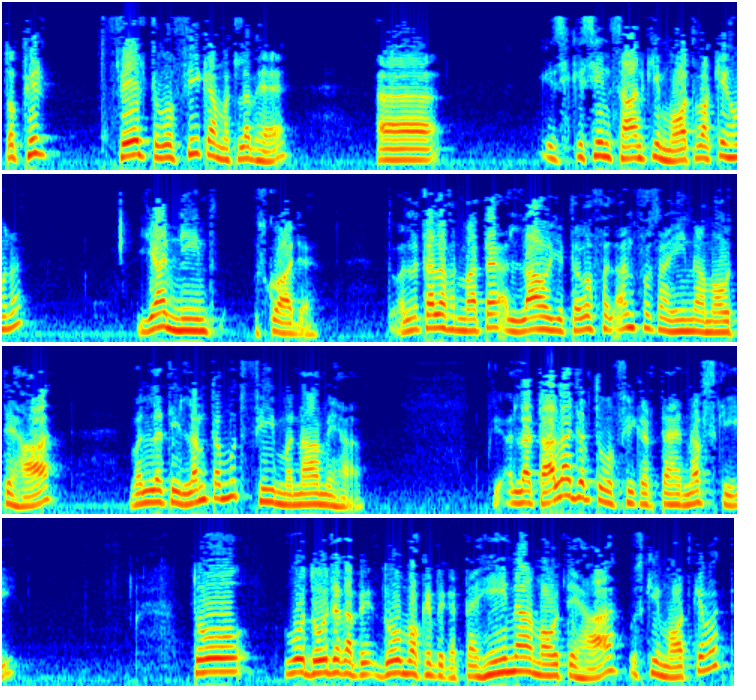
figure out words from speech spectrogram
تو پھر فیل توفی کا مطلب ہے کسی انسان کی موت واقع ہونا یا نیند اس کو آ جائے۔ تو اللہ تعالیٰ فرماتا ہے اللہ یہ توف الف صحینہ موت ولتی لم تمت فی منام کہ اللہ تعالیٰ جب توفی کرتا ہے نفس کی تو وہ دو جگہ پہ دو موقع پہ کرتا ہے۔ ہینا موت اس کی موت کے وقت۔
